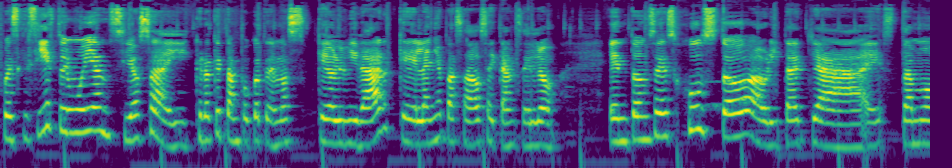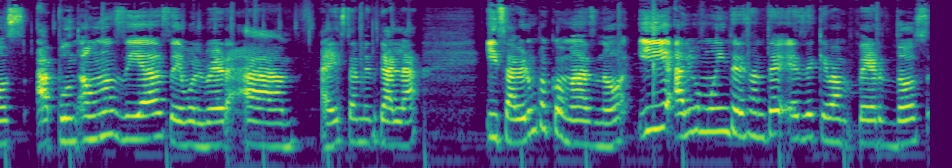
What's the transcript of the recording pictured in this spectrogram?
Pues que sí, estoy muy ansiosa y creo que tampoco tenemos que olvidar que el año pasado se canceló. Entonces justo ahorita ya estamos a, a unos días de volver a, a esta Met Gala y saber un poco más, ¿no? Y algo muy interesante es de que van a haber dos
